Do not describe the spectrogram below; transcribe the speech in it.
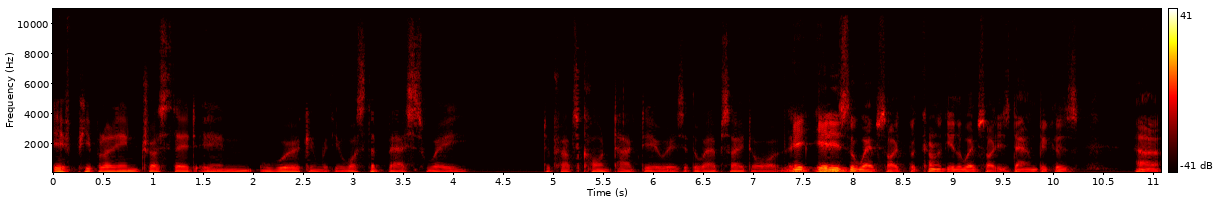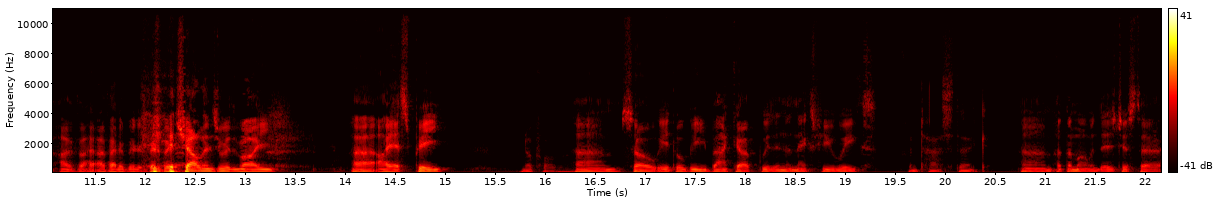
if people are interested in working with you, what's the best way to perhaps contact you? Is it the website or It, it is the website, but currently the website is down because uh, I've I've had a bit, a bit of a challenge with my uh, ISP, no problem. um, so it'll be back up within the next few weeks. Fantastic. Um, at the moment, there's just a,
